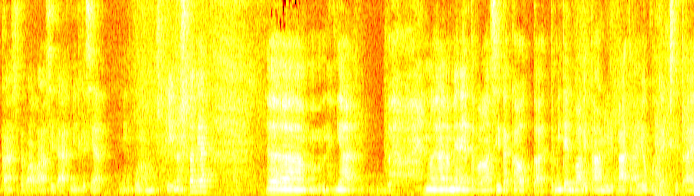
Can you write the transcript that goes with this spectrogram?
kanssa tavallaan sitä, että mitkä siellä niin kuin on musta kiinnostavia. Öö, ja no aina menee tavallaan sitä kautta, että miten valitaan ylipäätään joku teksti tai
